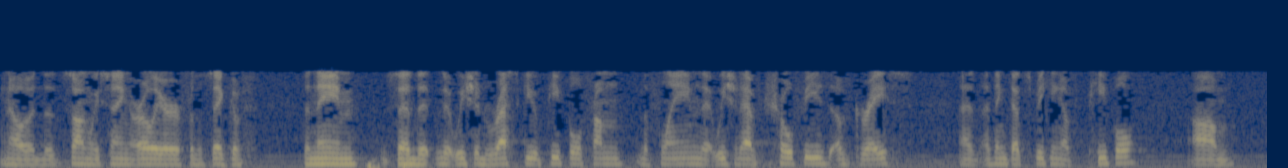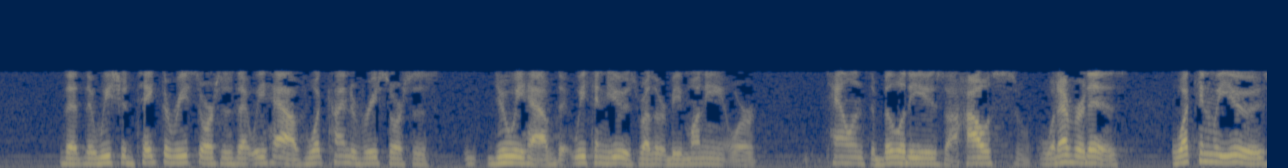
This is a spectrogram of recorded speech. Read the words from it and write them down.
You know, the song we sang earlier, for the sake of the name, said that, that we should rescue people from the flame, that we should have trophies of grace. I, I think that's speaking of people. Um, that, that we should take the resources that we have. What kind of resources do we have that we can use, whether it be money or talents, abilities, a house, whatever it is? What can we use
